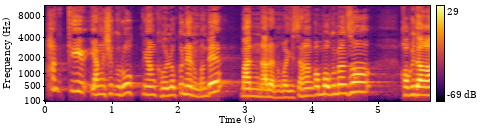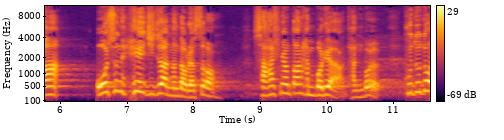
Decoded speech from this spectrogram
한 끼 양식으로 그냥 그걸로 끝내는 건데 만나라는 거 이상한 거 먹으면서 거기다가 옷은 해지지도 않는다고 그랬어. 40년 동안 한 벌이야, 단벌. 구두도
